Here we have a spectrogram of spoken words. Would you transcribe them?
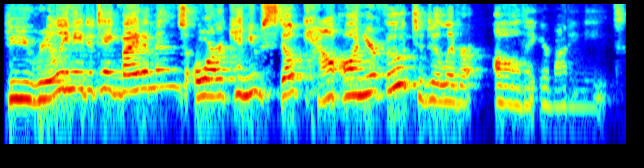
Do you really need to take vitamins or can you still count on your food to deliver all that your body needs?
